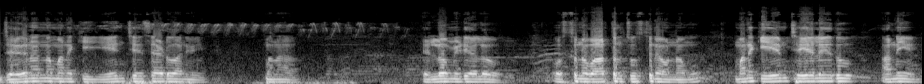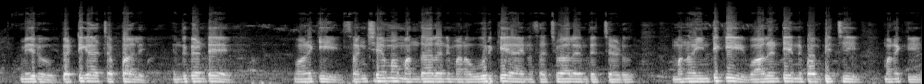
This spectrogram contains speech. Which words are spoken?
జగనన్న మనకి ఏం చేశాడు అని మన ఎల్లో మీడియాలో వస్తున్న వార్తలు చూస్తూనే ఉన్నాము. మనకి ఏం చేయలేదు అని మీరు గట్టిగా చెప్పాలి. ఎందుకంటే మనకి సంక్షేమం అందాలని మన ఊరికే ఆయన సచివాలయం తెచ్చాడు. మన ఇంటికి వాలంటీర్ని పంపించి మనకి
